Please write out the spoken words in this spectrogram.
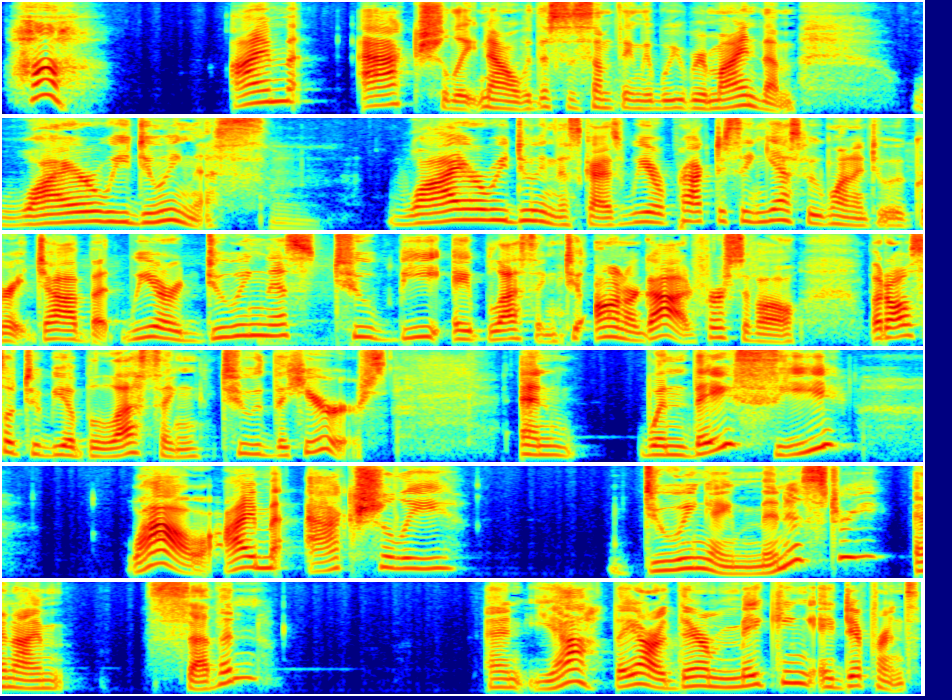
huh I'm actually now this is something that we remind them why are we doing this hmm. why are we doing this, guys? We are practicing. Yes, we want to do a great job, but we are doing this to be a blessing, to honor God, first of all, but also to be a blessing to the hearers. And when they see, wow, I'm actually doing a ministry and I'm seven. And yeah, they are. They're making a difference.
